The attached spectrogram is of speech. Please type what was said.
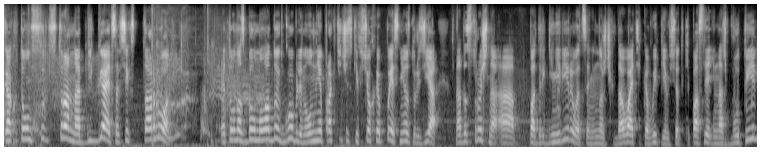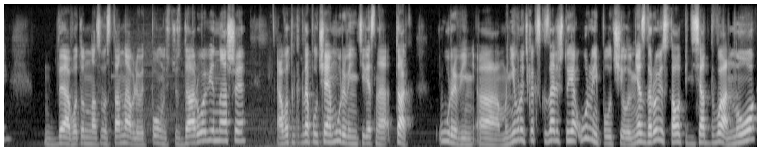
Как-то он странно оббегает со всех сторон. Это у нас был молодой гоблин, он мне практически все хп снес, друзья. Надо срочно а, подрегенерироваться немножечко. Давайте-ка выпьем все-таки последний наш бутыль. Да, вот он у нас восстанавливает полностью здоровье наше. А вот когда получаем уровень, интересно... Так, уровень. А, мне вроде как сказали, что я уровень получил, и у меня здоровье стало 52, но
